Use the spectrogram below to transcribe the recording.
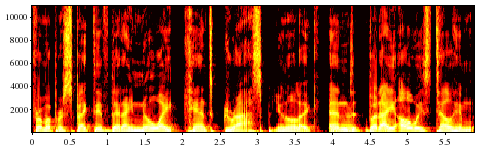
from a perspective that I know I can't grasp, you know, like and Mhm. but I always tell him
